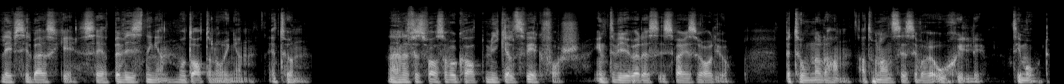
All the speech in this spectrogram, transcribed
Leif Silbersky säger att bevisningen mot 18-åringen är tunn. När hennes försvarsadvokat Mikael Svekfors intervjuades i Sveriges Radio betonade han att hon anser sig vara oskyldig till mord.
